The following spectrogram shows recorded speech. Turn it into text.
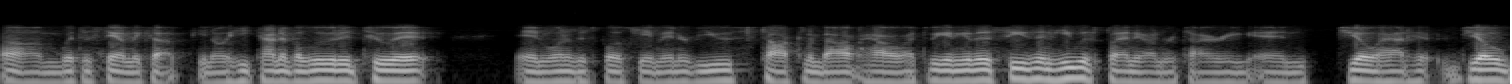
um, with the Stanley Cup. You know, he kind of alluded to it in one of his post game interviews, talking about how at the beginning of this season he was planning on retiring, and Joe had Joe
